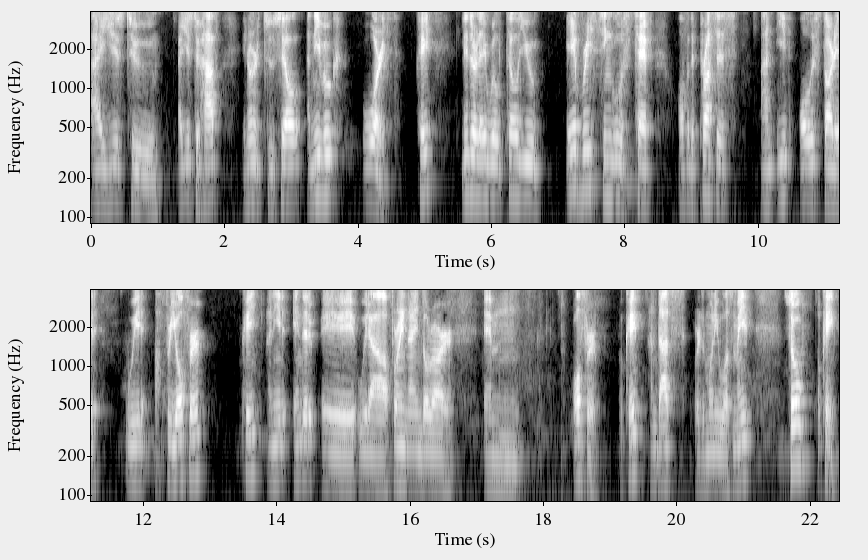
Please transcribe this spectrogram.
I used to I used to have in order to sell an ebook worked. Okay, literally I will tell you every single step of the process, and it all started with a free offer. Okay, and it ended uh, with a forty nine dollar um, offer okay and that's where the money was made. So okay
